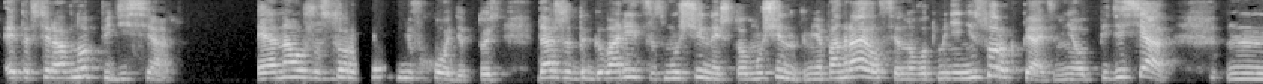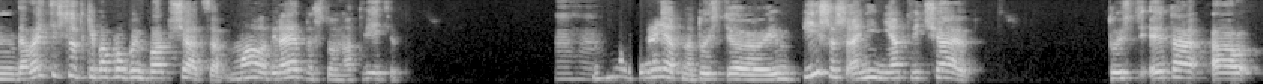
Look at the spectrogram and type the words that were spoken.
это все равно 50. И она уже в 45 не входит. То есть даже договориться с мужчиной, что мужчина, ты мне понравился, но вот мне не 45, мне вот 50. Давайте все-таки попробуем пообщаться. Маловероятно, что он ответит. Угу. Маловероятно. То есть э, им пишешь, они не отвечают. То есть это а,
